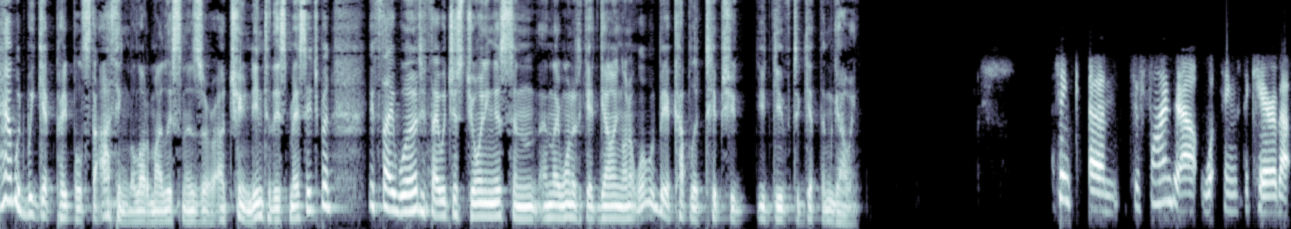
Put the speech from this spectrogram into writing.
how would we get people? Start? I think a lot of my listeners are, are, tuned into this message, but if they weren't, if they were just joining us and, and they wanted to get going on it, what would be a couple of tips you'd, you'd give to get them going? I think um, to find out what things to care about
